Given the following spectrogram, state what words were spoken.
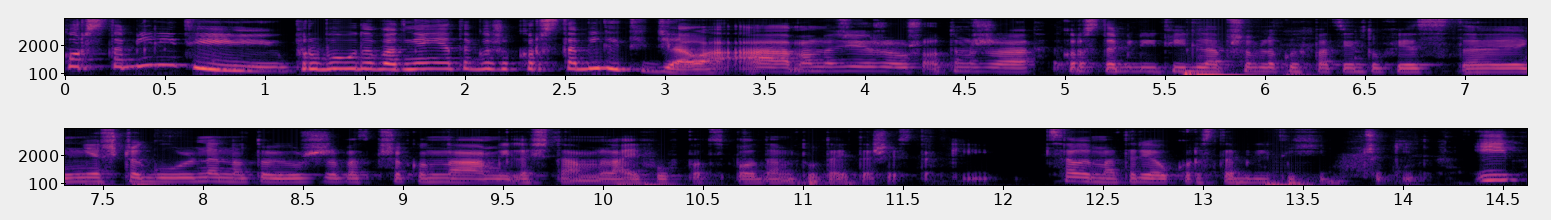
core stability, próba udowadniania tego, że core stability działa, a mam nadzieję, że już o tym, że core stability dla przewlekłych pacjentów jest e, nieszczególne, no to już, że Was przekonałam ileś tam live'ów pod spodem, tutaj też jest taki cały materiał core stability hit czy kit. I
